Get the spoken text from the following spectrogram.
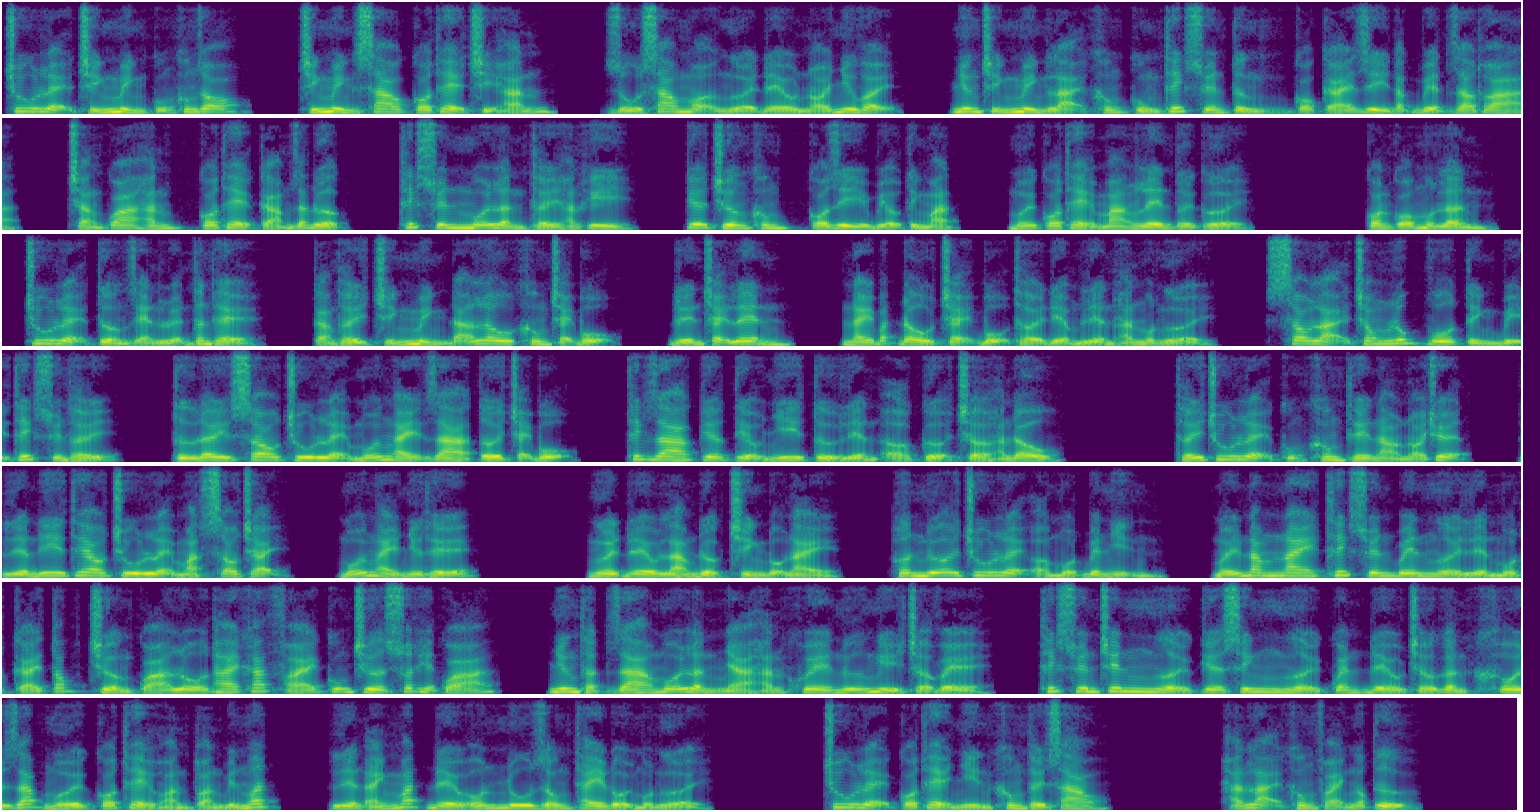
Chu Lệ chính mình cũng không rõ, chính mình sao có thể trị hắn, dù sao mọi người đều nói như vậy, nhưng chính mình lại không cùng thích xuyên từng có cái gì đặc biệt giao thoa, chẳng qua hắn có thể cảm giác được, thích xuyên mỗi lần thấy hắn khi, kia trương không có gì biểu tình mặt, mới có thể mang lên tươi cười. Còn có một lần, Chu lệ tưởng rèn luyện thân thể, cảm thấy chính mình đã lâu không chạy bộ, đến chạy lên, này bắt đầu chạy bộ thời điểm liền hắn một người, sau lại trong lúc vô tình bị thích xuyên thấy, từ đây sau Chu lệ mỗi ngày ra tới chạy bộ, thích ra kia tiểu nhi tử liền ở cửa chờ hắn đâu. Thấy Chu lệ cũng không thế nào nói chuyện, liền đi theo Chu lệ mặt sau chạy, mỗi ngày như thế. Người đều làm được trình độ này, hơn nữa Chu lệ ở một bên nhìn, mấy năm nay thích xuyên bên người liền một cái tóc trường quá lỗ thai khác phái cũng chưa xuất hiện quá, nhưng thật ra mỗi lần nhà hắn khuê nữ nghỉ trở về, thích xuyên trên người kia sinh người quen đều chớ gần khôi giáp mới có thể hoàn toàn biến mất, liền ánh mắt đều ôn nhu giống thay đổi một người. Chu lệ có thể nhìn không thấy sao. Hắn lại không phải ngốc tử.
